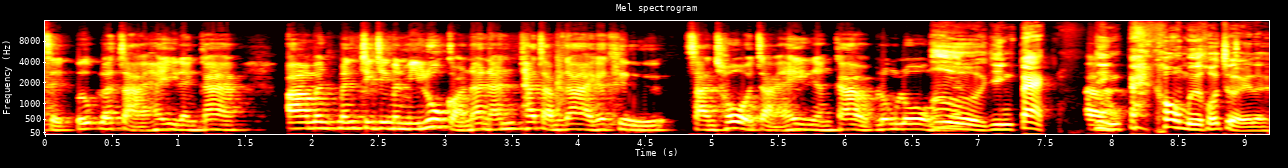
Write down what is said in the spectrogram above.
เสร็จปุ๊บแล้วจ่ายให้อีลังกาอ่ามันมันจริง ๆ มันมีลูกก่อนหน้านั้น ถ้าจำได้ก็คือซานโชจ่ายให้อีลังกาแบบโล่งเอๆอยิงแป๊กเออยิงแป๊กเข้ามือเขาเฉยเลย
